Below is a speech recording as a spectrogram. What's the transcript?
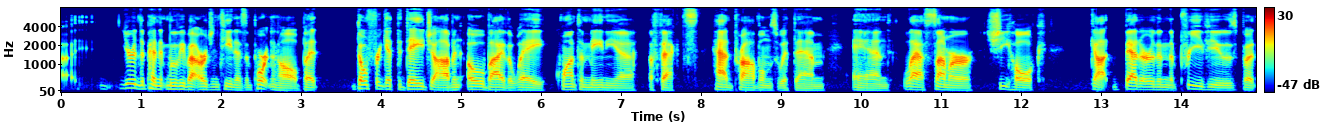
uh, your independent movie about Argentina is important and all, but don't forget the day job. And oh, by the way, Quantumania effects had problems with them. And last summer, She Hulk got better than the previews, but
